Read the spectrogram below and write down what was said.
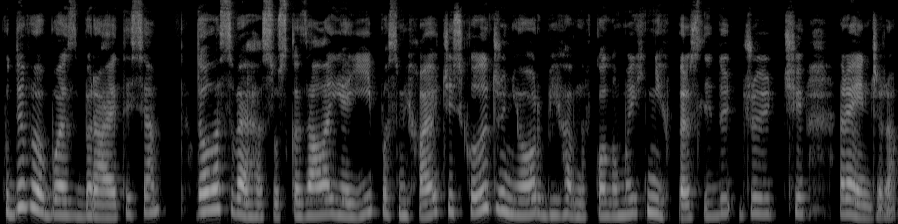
Куди ви обоє збираєтеся? До Лас-Вегасу, сказала я їй, посміхаючись, коли Джуніор бігав навколо моїх ніг, переслідуючи рейнджера.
